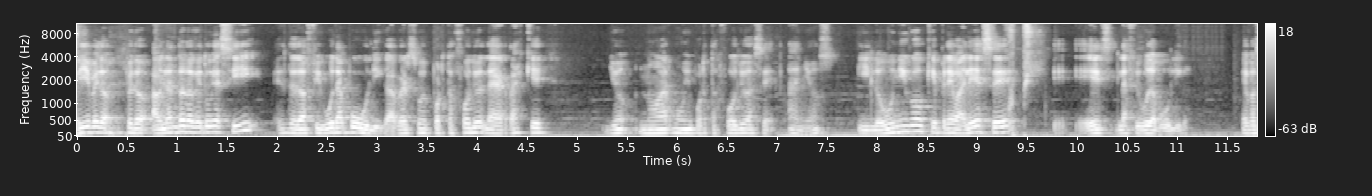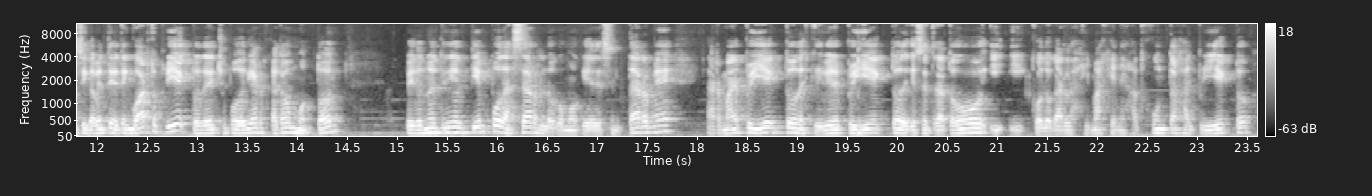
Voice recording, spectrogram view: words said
Oye, pero, pero hablando de lo que tú decís, de la figura pública versus el portafolio, la verdad es que yo no armo mi portafolio hace años y lo único que prevalece es la figura pública. Es básicamente, tengo hartos proyectos, de hecho podría rescatar un montón, pero no he tenido el tiempo de hacerlo, como que de sentarme, armar el proyecto, de escribir el proyecto, de qué se trató y, y colocar las imágenes adjuntas al proyecto.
